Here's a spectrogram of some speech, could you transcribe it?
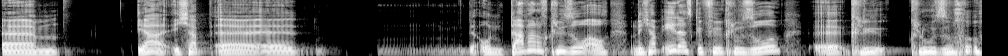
Ähm, ja, ich habe äh, äh, und da war doch Clouseau auch und ich habe eh das Gefühl, Clouseau, äh, Clu, Clouseau,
